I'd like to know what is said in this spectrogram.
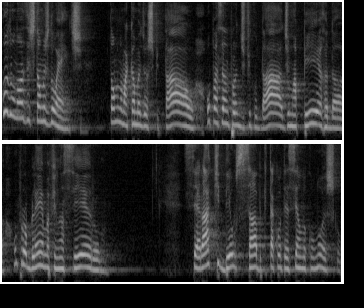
quando nós estamos doentes, estamos numa cama de hospital, ou passando por uma dificuldade, uma perda, um problema financeiro, será que Deus sabe o que está acontecendo conosco?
